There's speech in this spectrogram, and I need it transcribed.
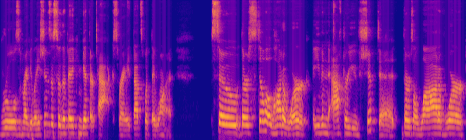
rules and regulations is so that they can get their tax, right? That's what they want. So there's still a lot of work even after you've shipped it. There's a lot of work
